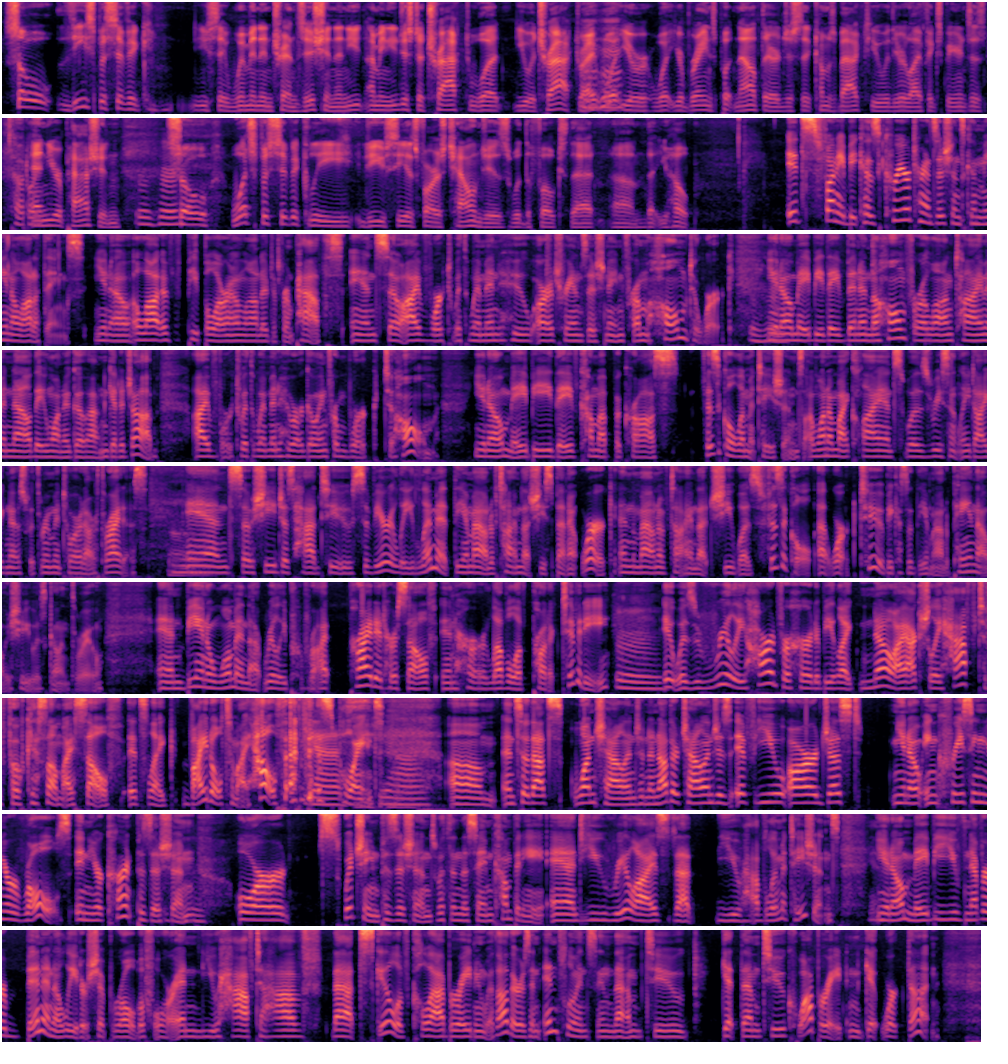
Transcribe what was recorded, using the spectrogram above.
So these specific, you say women in transition, and you, I mean, you just attract what you attract, right? Mm-hmm. What your what your brain's putting out there, just it comes back to you with your life experiences Totally. and your passion. So, what specifically do you see as far as challenges with the folks that um, that you help? It's funny because career transitions can mean a lot of things. You know, a lot of people are on a lot of different paths. And so I've worked with women who are transitioning from home to work. You mm-hmm. know, maybe they've been in the home for a long time and now they want to go out and get a job. I've worked with women who are going from work to home. You know, maybe they've come up across physical limitations. Uh, One of my clients was recently diagnosed with rheumatoid arthritis. And so she just had to severely limit the amount of time that she spent at work and the amount of time that she was physical at work too because of the amount of pain that she was going through. And being a woman that really pri- prided herself in her level of productivity, it was really hard for her to be like, no, I actually have to focus on myself. It's like vital to my health at this Yes. point. Yeah. Um, and so that's one challenge. And another challenge is if you are just, you know, increasing your roles in your current position or switching positions within the same company and you realize that you have limitations. You know, maybe you've never been in a leadership role before and you have to have that skill of collaborating with others and influencing them to get them to cooperate and get work done.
